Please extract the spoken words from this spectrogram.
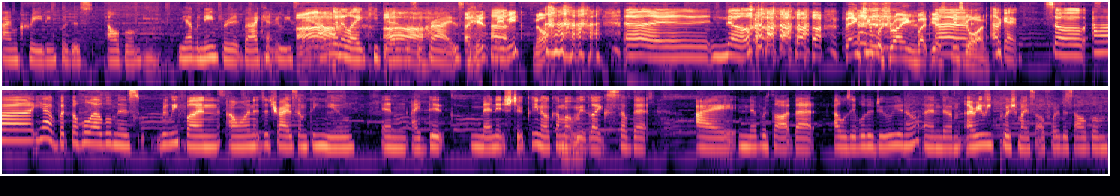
I'm creating for this album. We have a name for it, but I can't really say it. Ah. I'm gonna, like, keep it as Ah. a surprise. a hint, maybe? no. Uh, no. Thank you for trying, but yes, please go on. Okay. So, uh, yeah, but the whole album is really fun. I wanted to try something new, and I did manage to, you know, come up with like stuff that I never thought that I was able to do, you know, and um, I really pushed myself for this album,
